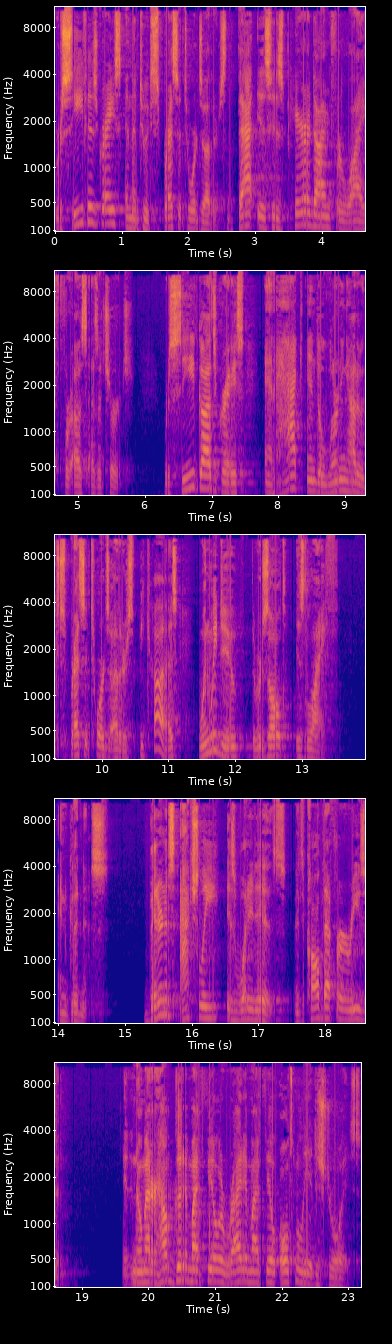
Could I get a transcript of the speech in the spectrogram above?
receive His grace and then to express it towards others. That is His paradigm for life for us as a church. Receive God's grace and hack into learning how to express it towards others because when we do, the result is life and goodness. Bitterness actually is what it is. It's called that for a reason. No matter how good it might feel or right it might feel, ultimately it destroys.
